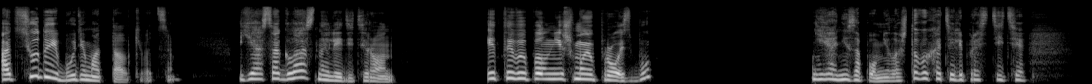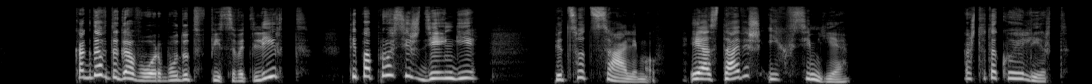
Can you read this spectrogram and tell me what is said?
Отсюда и будем отталкиваться. Я согласна, леди Тирон. И ты выполнишь мою просьбу? Я не запомнила, что вы хотели, простите. Когда в договор будут вписывать лирт, ты попросишь деньги 500 салимов и оставишь их в семье. А что такое лирт?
